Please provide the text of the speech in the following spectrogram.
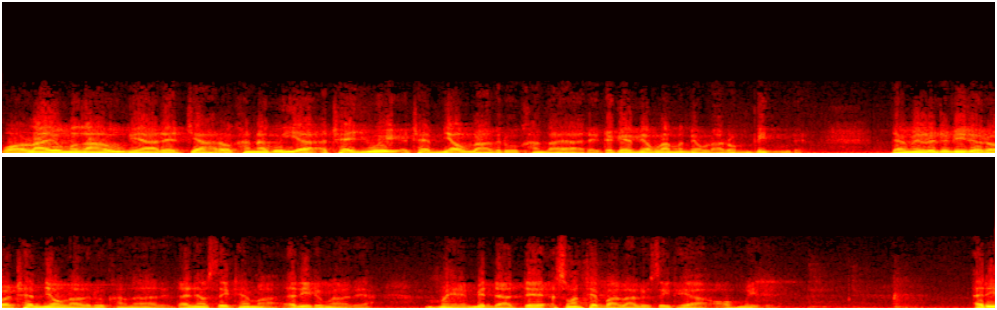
ပေါ့လာရုံမကဘူးဖျားတဲ့ကြာတော့ခန္ဓာကိုယ်ကြီးကအထက်ရွေ့အထက်မြောက်လာသလိုခံစားရတယ်တကယ်မြောက်လားမမြောက်လားတော့မသိဘူးတဲ့ဒါမဲ့လို့တပည့်တော်တော့အထက်မြောက်လာသလိုခံစားရတယ်ဒါကြောင့်စိတ်ထဲမှာအဲ့ဒီတုန်းကတည်းကမဲမေတ္တာတဲအစွမ်းထက်ပါလားလို့စိတ်ထဲကအောင်းမိတယ်အဲ့ဒီ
